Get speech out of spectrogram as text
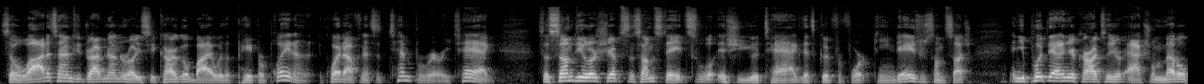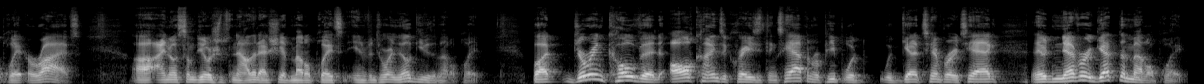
So, a lot of times you're driving down the road, you see a car go by with a paper plate on it. Quite often, that's a temporary tag. So, some dealerships in some states will issue you a tag that's good for 14 days or some such, and you put that on your car until your actual metal plate arrives. Uh, I know some dealerships now that actually have metal plates in inventory, and they'll give you the metal plate. But during COVID, all kinds of crazy things happened where people would, would get a temporary tag and they would never get the metal plate.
